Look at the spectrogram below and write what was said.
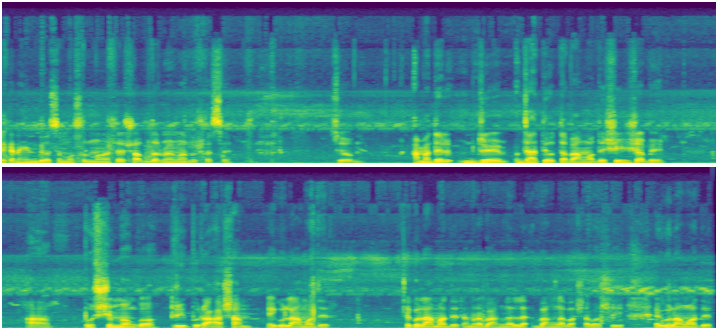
এখানে হিন্দু আছে, মুসলমান আছে, সব ধর্মের মানুষ আছে। তো আমাদের যে জাতীয়তা বাংলাদেশি হিসাবে পশ্চিমবঙ্গ, ত্রিপুরা, আসাম, এগুলো আমাদের। এগুলো আমাদের, আমরা বাংলা বাংলা ভাষাভাষী, এগুলো আমাদের।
